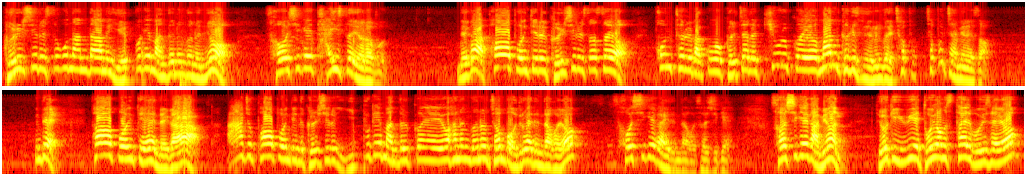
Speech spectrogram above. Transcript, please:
글씨를 쓰고 난 다음에 예쁘게 만드는 거는요. 서식에 다 있어요, 여러분. 내가 파워포인트를 글씨를 썼어요. 폰트를 바꾸고 글자를 키울 거예요만 거기서 되는 거예요. 첫, 첫 번째 화면에서. 근데 파워포인트에 내가 아주 파워포인트에 글씨를 이쁘게 만들 거예요 하는 거는 전부 어디로 가야 된다고요? 서식에 가야 된다고요. 서식에. 서식에 가면 여기 위에 도형 스타일 보이세요?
